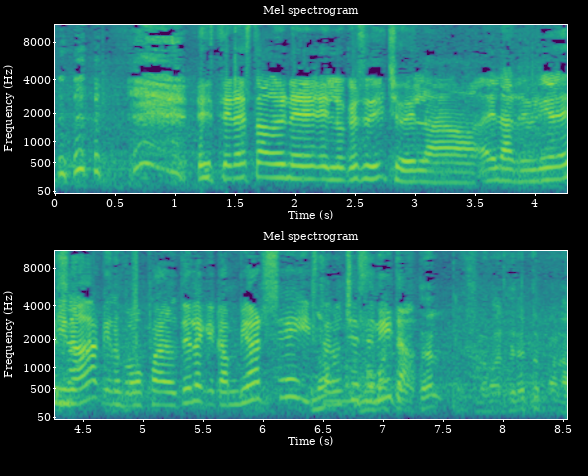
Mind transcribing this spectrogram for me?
Esther ha estado en, el- en lo que os he dicho, en la, en la reunión. Y nada, que nos vamos para el hotel, hay que cambiarse y esta No, noche no cenita. vas hotel, vas directo para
